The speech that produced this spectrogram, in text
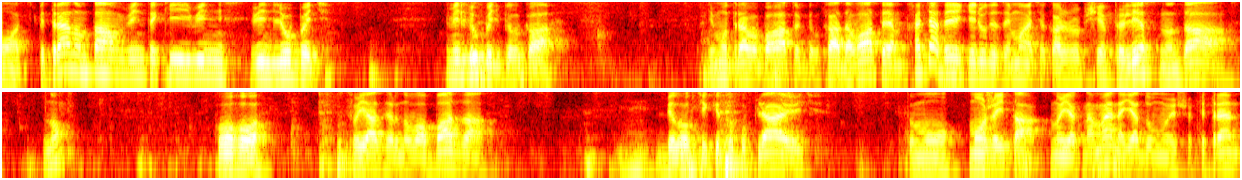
От, з Пітреном там він такий, він, він любить. Він любить білка. Йому треба багато білка давати. Хоча деякі люди займаються, кажуть, взагалі прелесно, да. Ну, кого своя зернова база, білок тільки докупляють. Тому може і так. Ну, як на мене, я думаю, що Петрен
